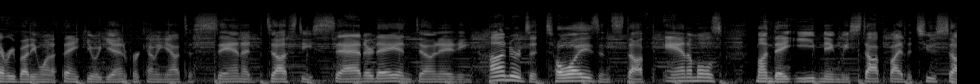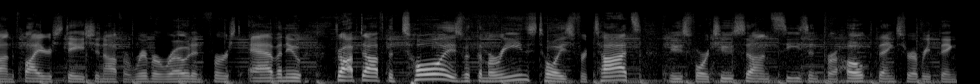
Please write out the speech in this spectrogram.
everybody, want to thank you again for coming out to Santa Dusty Saturday and donating hundreds of toys and stuffed animals. Monday evening, we stopped by the Tucson Fire Station off of River Road and First Avenue, dropped off the toys with the Marines Toys for Tots, News 4 Tucson Season for Hope. Thanks for everything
